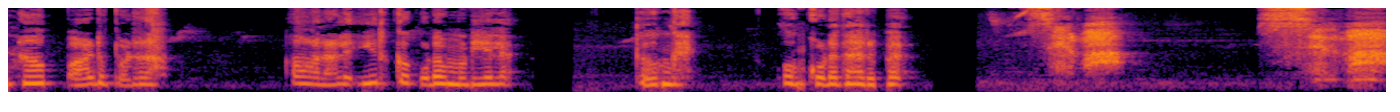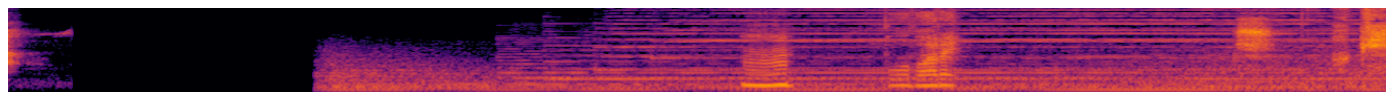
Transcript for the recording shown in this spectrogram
என்ன பாடுபடுறா? அவனால இருக்க கூட முடியல. தூங்க. உன் கூட தான் இருப்பேன் செல்வா. செல்வா. ம், போ வரேன். ஓகே.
